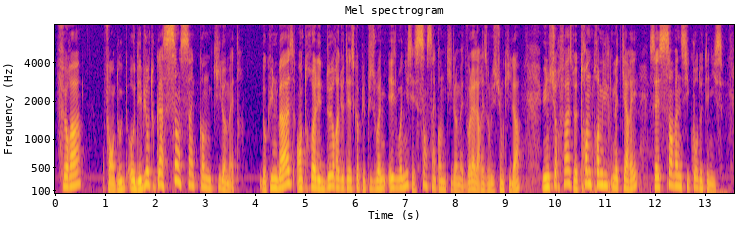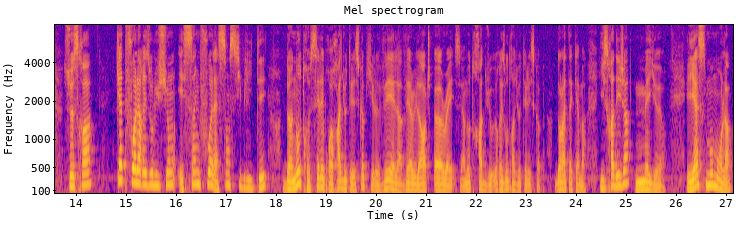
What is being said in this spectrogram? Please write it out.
fera, enfin au- au début en tout cas, 150 km. Donc une base entre les deux radiotélescopes les plus oign- éloignés, c'est 150 km. Voilà la résolution qu'il a. Une surface de 33 000 m2, c'est 126 cours de tennis. Ce sera 4 fois la résolution et 5 fois la sensibilité d'un autre célèbre radiotélescope qui est le VLA, Very Large Array. C'est un autre réseau de radiotélescopes dans l'Atacama. Il sera déjà meilleur. Et à ce moment-là,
